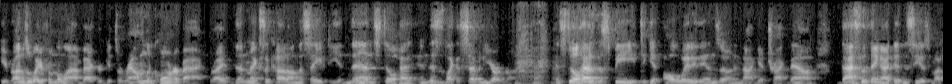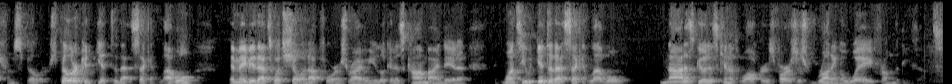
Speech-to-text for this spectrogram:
he runs away from the linebacker, gets around the cornerback, right? Then makes a cut on the safety, and then still has and this is like a 70 yard run. and still has the speed to get all the way to the end zone and not get tracked down. That's the thing I didn't see as much from Spiller. Spiller could get to that second level, and maybe that's what's showing up for us, right? When you look at his combine data, once he would get to that second level, not as good as Kenneth Walker as far as just running away from the defense.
